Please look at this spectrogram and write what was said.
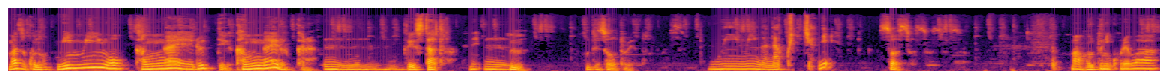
まずこのウィンウィンを考えるっていう考えるからというスタートなんでね。うんうん。うん。本当にその通りだと。ウィンウィンがなくっちゃね。そうそうそうそう。まあ本当にこれは、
